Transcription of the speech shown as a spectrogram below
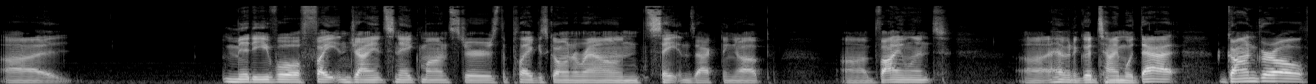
Uh, medieval fighting giant snake monsters, the plague's going around, Satan's acting up, uh, violent. Uh, I'm having a good time with that. Gone Girl,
